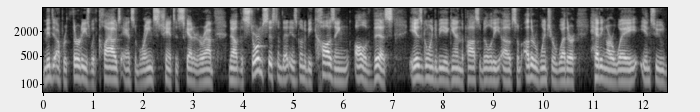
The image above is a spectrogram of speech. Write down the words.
mid to upper 30s with clouds and some rain chances scattered around. Now, the storm system that is going to be causing all of this is going to be, again, the possibility of some other winter weather heading our way into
